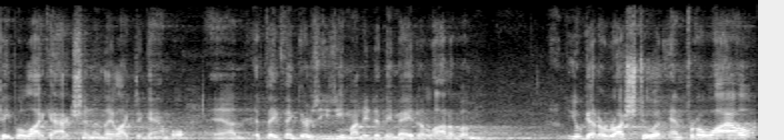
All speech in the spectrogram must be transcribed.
people like action and they like to gamble. And if they think there's easy money to be made, a lot of them, you'll get a rush to it. And for a while,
